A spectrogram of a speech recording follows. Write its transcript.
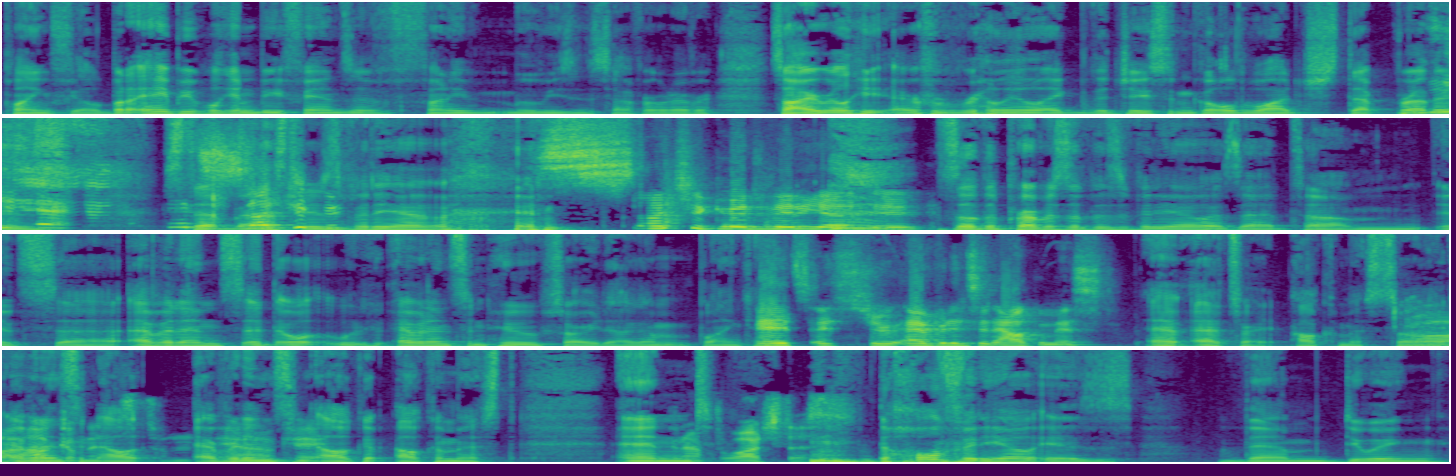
playing field. But hey, people can be fans of funny movies and stuff or whatever. So I really, I really like the Jason Goldwatch Step Brothers, Yeah, Step it's Masters good- video. And Such a good video, dude. so the premise of this video is that um, it's uh, evidence, it, well, evidence and who? Sorry, Doug, I'm blanking. It's it's true. Evidence and Alchemist. E- that's right, Alchemist. Sorry, Oh, evidence and Alchemist. al- Mm, yeah, evidence okay. and Alch- Alchemist, and gonna have to watch this. the whole video is them doing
